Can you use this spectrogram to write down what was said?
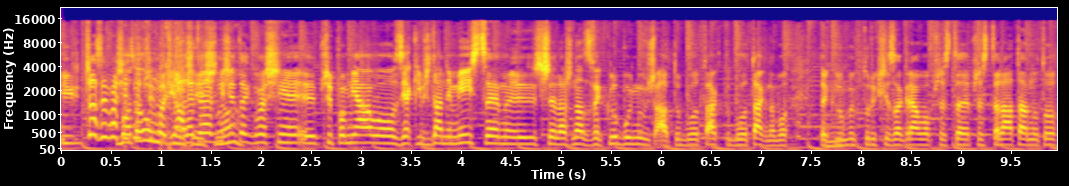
i czasem właśnie Bo to to przychodzi, ale umknie tak mi gdzieś, się no. tak właśnie y, przypomniało z jakimś danym miejscem, y, strzelasz nazwę klubu i mówisz, a tu było tak, tu było tak, no bo te Mhm. kluby, w których się zagrało przez te, przez te lata, no to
